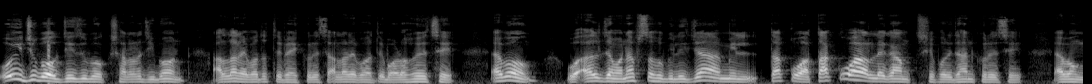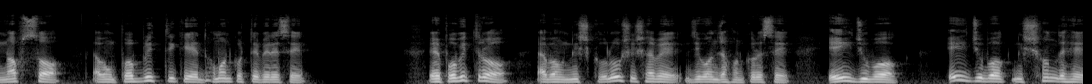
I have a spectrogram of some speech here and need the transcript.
ওই যুবক, যে যুবক সারা জীবন আল্লাহর এবাদতে ব্যয় করেছে, আল্লাহর এবাদতে বড় হয়েছে এবং ও আল জামা তাকোয়া তাকোয়া লেগাম সে পরিধান করেছে এবং নফস এবং প্রবৃত্তিকে দমন করতে পেরেছে। এ পবিত্র এবং নিষ্কলুষ হিসাবে জীবনযাপন করেছে এই যুবক। এই যুবক নিঃসন্দেহে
